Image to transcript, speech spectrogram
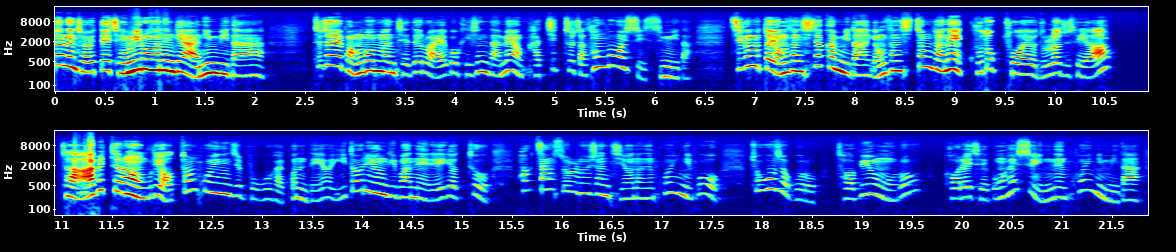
투자는 절대 재미로 하는 게 아닙니다. 투자의 방법만 제대로 알고 계신다면 가치 투자 성공할 수 있습니다. 지금부터 영상 시작합니다. 영상 시청 전에 구독, 좋아요 눌러주세요. 자, 아비트럼 우리 어떤 코인인지 보고 갈 건데요. 이더리움 기반의 레이어 2 확장 솔루션 지원하는 코인이고 초고속으로 저비용으로 거래 제공할 수 있는 코인입니다.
